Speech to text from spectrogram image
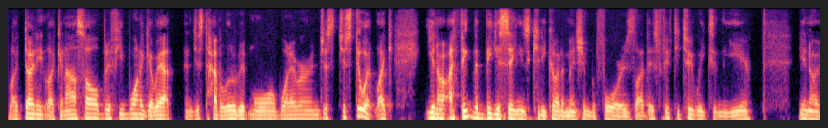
like don't eat like an asshole but if you want to go out and just have a little bit more whatever and just just do it. Like you know i think the biggest thing is kitty kind of mentioned before is like there's 52 weeks in the year. You know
